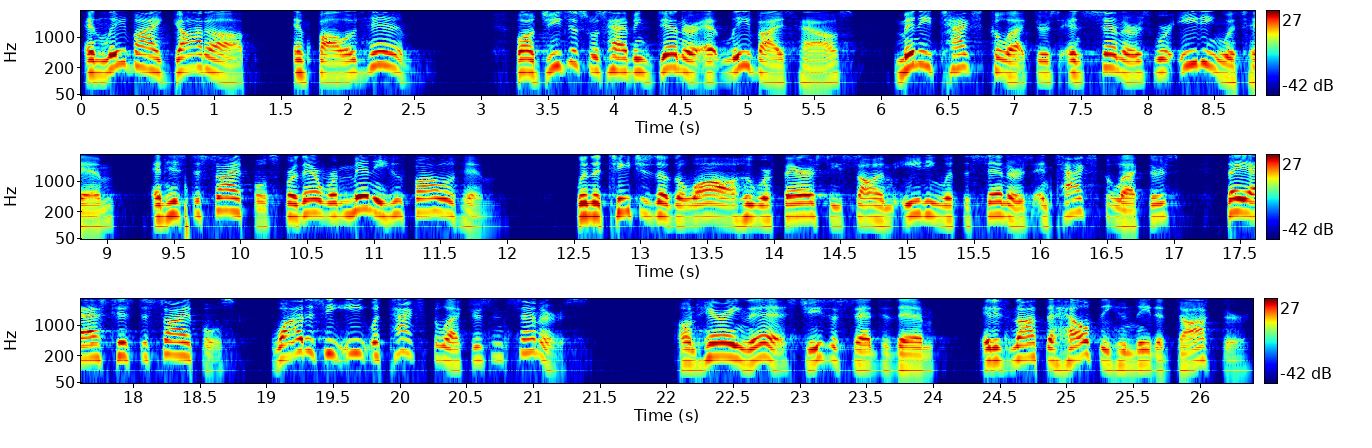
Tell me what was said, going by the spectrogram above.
And Levi got up and followed him. While Jesus was having dinner at Levi's house, many tax collectors and sinners were eating with him and his disciples, for there were many who followed him. When the teachers of the law, who were Pharisees, saw him eating with the sinners and tax collectors, they asked his disciples, Why does he eat with tax collectors and sinners? On hearing this, Jesus said to them, It is not the healthy who need a doctor,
